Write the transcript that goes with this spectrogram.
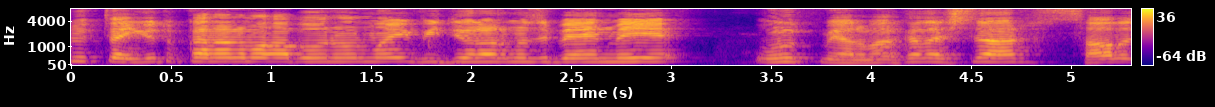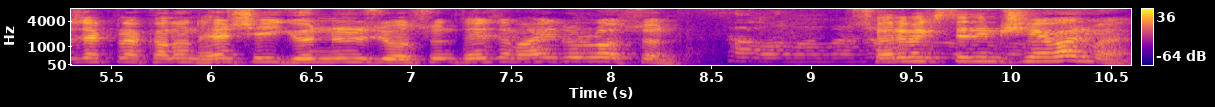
Lütfen YouTube kanalıma abone olmayı, videolarımızı beğenmeyi unutmayalım arkadaşlar. Sağlıcakla kalın. Her şey gönlünüzce olsun. Teyzem hayırlı olsun. Sağ ol Allah. Söylemek istediğim bir şey var mı?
